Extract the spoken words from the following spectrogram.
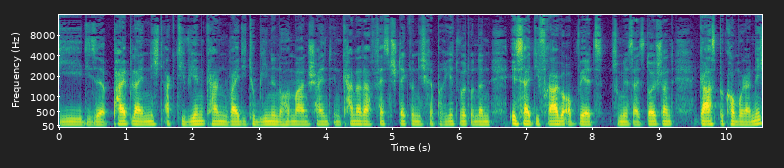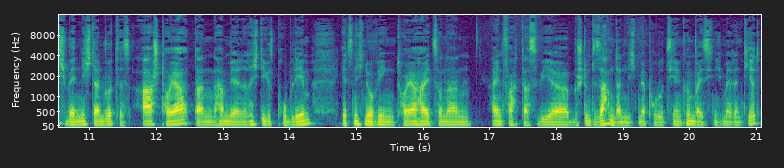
die diese Pipeline nicht aktivieren kann, weil die Turbine noch immer anscheinend in Kanada feststeckt und nicht repariert wird. Und dann ist halt die Frage, ob wir jetzt zumindest als Deutschland Gas bekommen oder nicht. Wenn nicht, dann wird es arschteuer. Dann haben wir ein richtiges Problem. Jetzt nicht nur wegen Teuerheit, sondern einfach, dass wir bestimmte Sachen dann nicht mehr produzieren können, weil es sich nicht mehr rentiert.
